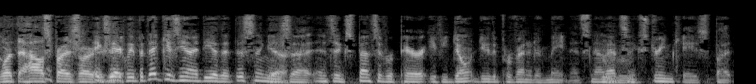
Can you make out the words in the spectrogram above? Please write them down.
what the house price are. Exactly, but that gives you an idea that this thing is Yeah. uh, it's an expensive repair if you don't do the preventative maintenance. Now that's Mhm. an extreme case, but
